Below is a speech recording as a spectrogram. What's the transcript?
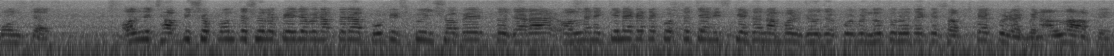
পঞ্চাশ। অনলি ছাব্বিশশো পঞ্চাশ হলে পেয়ে যাবেন আপনারা বুটি স্কুইন শপে তো যারা অনলাইনে কেনাকাটা করতে চান স্কেটার নাম্বার যোগাযোগ করবেন। নতুন হয়ে থাকলে সাবস্ক্রাইব করে রাখবেন। আল্লাহ হাফেজ।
